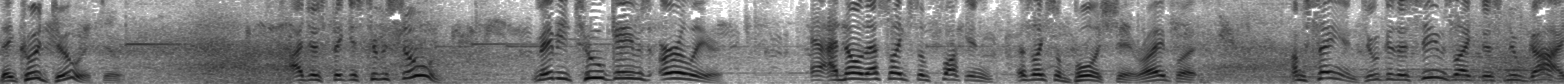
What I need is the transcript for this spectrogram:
They could do it, dude. I just think it's too soon. Maybe two games earlier. I know that's like some fucking, that's like some bullshit, right? But I'm saying, dude, because it seems like this new guy,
